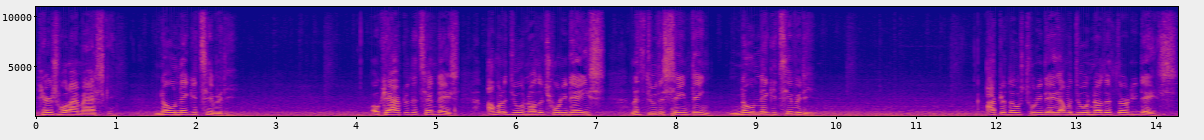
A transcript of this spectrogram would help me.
here's what I'm asking no negativity. Okay, after the 10 days, I'm going to do another 20 days. Let's do the same thing. No negativity. After those 20 days, I'm going to do another 30 days.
